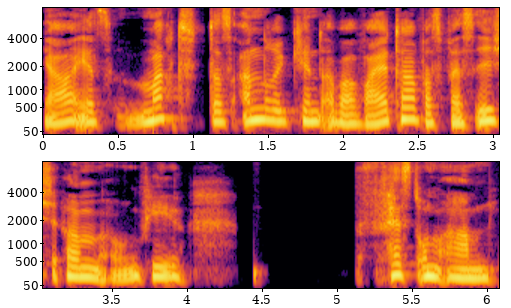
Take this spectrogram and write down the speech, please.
Ja, jetzt macht das andere Kind aber weiter, was weiß ich, ähm, irgendwie fest umarmen.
